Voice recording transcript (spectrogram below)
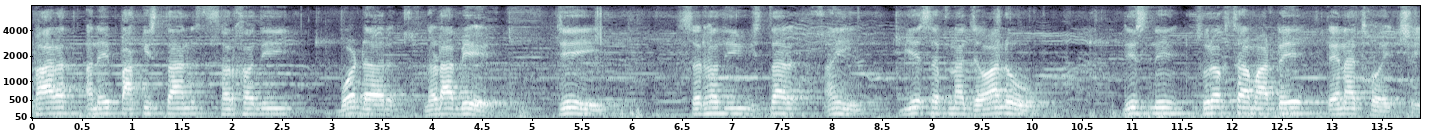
ભારત અને પાકિસ્તાન સરહદી બોર્ડર નડાબેટ જે સરહદી વિસ્તાર અહીં બીએસએફના જવાનો દેશની સુરક્ષા માટે તૈનાત હોય છે.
